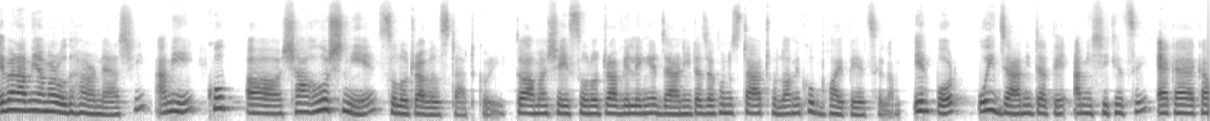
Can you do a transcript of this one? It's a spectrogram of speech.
এবার আমি আমার উদাহরণে আসি। আমি খুব সাহস নিয়ে সোলো ট্রাভেল স্টার্ট করি। তো আমার সেই সোলো ট্রাভেলিংয়ের জার্নিটা যখন স্টার্ট হলো, আমি খুব ভয় পেয়েছিলাম। এরপর ওই জার্নিটাতে আমি শিখেছি একা একা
